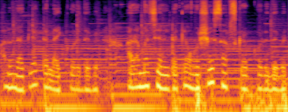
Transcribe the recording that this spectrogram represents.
ভালো লাগলে একটা লাইক করে দেবেন। আর আমার চ্যানেলটাকে অবশ্যই সাবস্ক্রাইব করে দেবেন।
